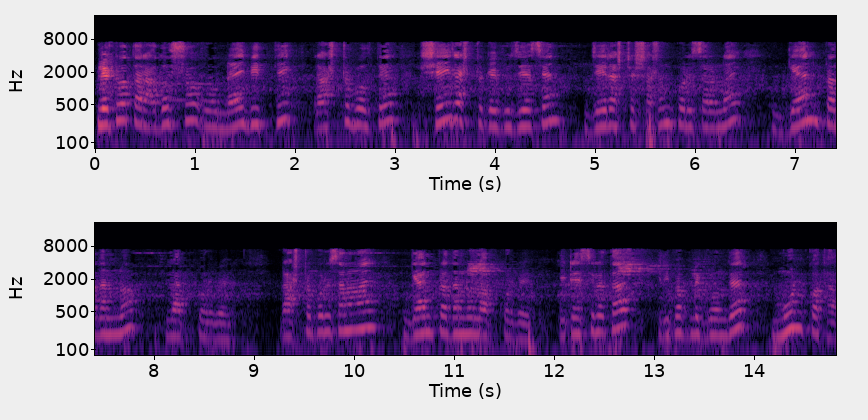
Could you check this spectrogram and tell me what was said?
প্লেটো তার আদর্শ ও ন্যায় ভিত্তিক রাষ্ট্র বলতে সেই রাষ্ট্রকে বুঝিয়েছেন যে রাষ্ট্রের শাসন পরিচালনায় জ্ঞান প্রাধান্য লাভ করবে। রাষ্ট্র পরিচালনায় জ্ঞান প্রাধান্য লাভ করবে। এটাই ছিল তার রিপাবলিক গ্রন্থের মূল কথা।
